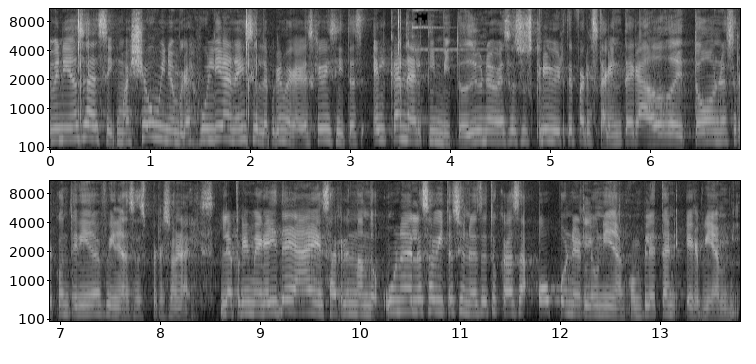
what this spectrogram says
Bienvenidos a The Sigma Show, mi nombre es Juliana y si es la primera vez que visitas el canal te invito de una vez a suscribirte para estar enterado de todo nuestro contenido de finanzas personales. La primera idea es arrendando una de las habitaciones de tu casa o poner la unidad completa en Airbnb.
